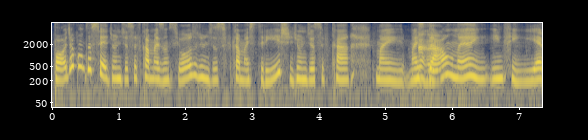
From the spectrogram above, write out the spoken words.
pode acontecer de um dia você ficar mais ansioso, de um dia você ficar mais triste, de um dia você ficar mais, mais uhum. down, né? Enfim, e é,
